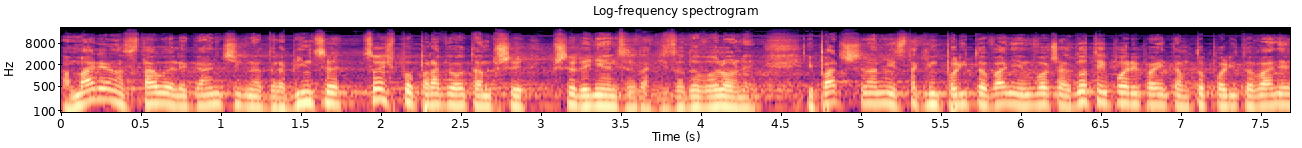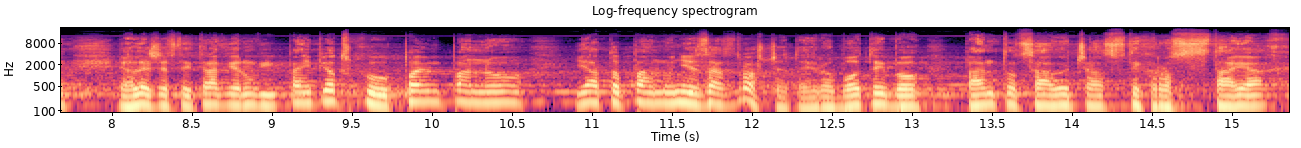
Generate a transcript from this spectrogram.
a Marian stał elegancik na drabince, coś poprawiał tam przy, przy rynience, taki zadowolony. I patrzy na mnie z takim politowaniem w oczach. Do tej pory pamiętam to politowanie. Ja leżę w tej trawie, on mówi, panie Piotrku, powiem panu, ja to panu nie zazdroszczę tej roboty, bo pan to cały czas w tych rozstajach.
